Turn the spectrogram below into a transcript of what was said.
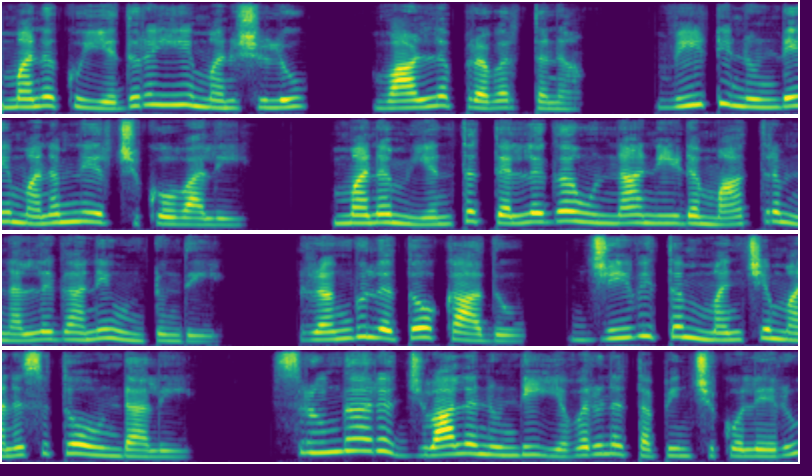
మనకు ఎదురయ్యే మనుషులు వాళ్ళ ప్రవర్తన. వీటి నుండే మనం నేర్చుకోవాలి. మనం ఎంత తెల్లగా ఉన్నా నీడ మాత్రం నల్లగానే ఉంటుంది. రంగులతో కాదు జీవితం మంచి మనసుతో ఉండాలి. శృంగార జ్వాల నుండి ఎవరున తప్పించుకోలేరు?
